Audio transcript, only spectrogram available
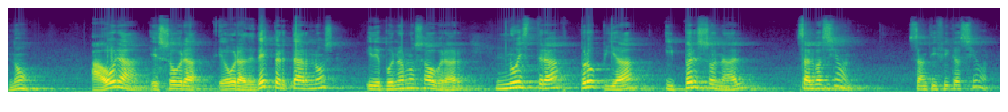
no. Ahora es hora, hora de despertarnos y de ponernos a obrar nuestra propia y personal salvación, santificación.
